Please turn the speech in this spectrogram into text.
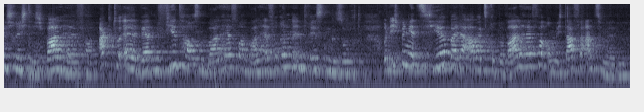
ich richtig, Wahlhelfer. Aktuell werden 4000 Wahlhelfer und Wahlhelferinnen in Dresden gesucht. Und ich bin jetzt hier bei der Arbeitsgruppe Wahlhelfer, um mich dafür anzumelden.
